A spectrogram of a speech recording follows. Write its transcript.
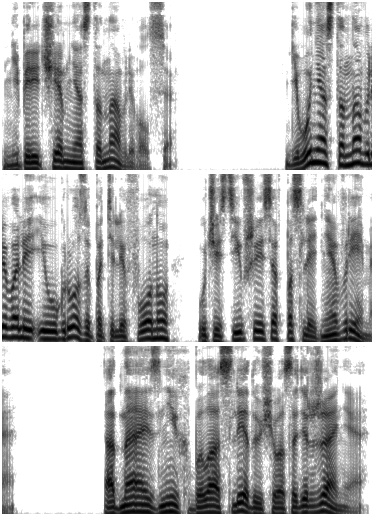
ни перед чем не останавливался. Его не останавливали и угрозы по телефону, участившиеся в последнее время. Одна из них была следующего содержания.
